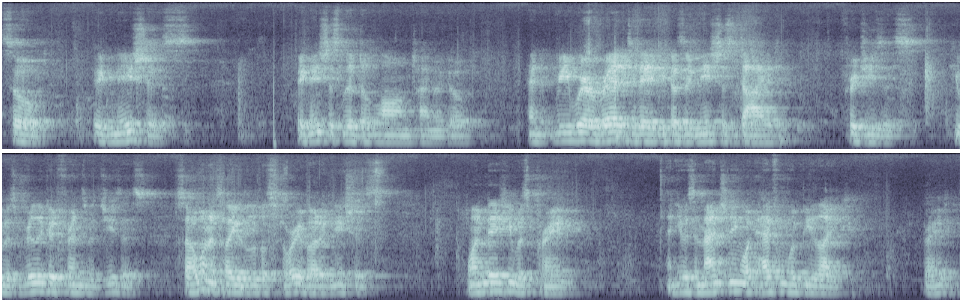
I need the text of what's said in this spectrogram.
So, Ignatius. Ignatius lived a long time ago. And we wear red today because Ignatius died for Jesus. He was really good friends with Jesus. So I want to tell you a little story about Ignatius. One day he was praying, and he was imagining what heaven would be like, right?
